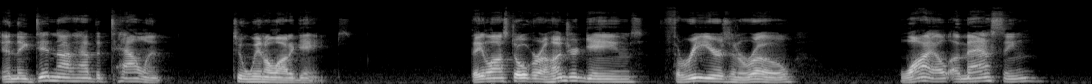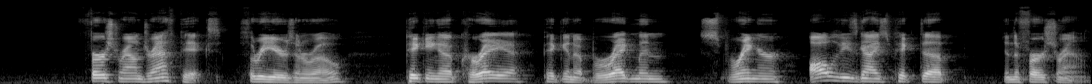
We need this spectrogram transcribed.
and they did not have the talent to win a lot of games. They lost over 100 games three years in a row while amassing first round draft picks three years in a row, picking up Correa, picking up Bregman, Springer, all of these guys picked up in the first round.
